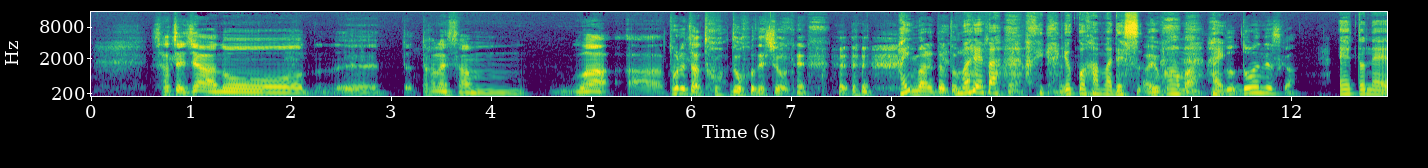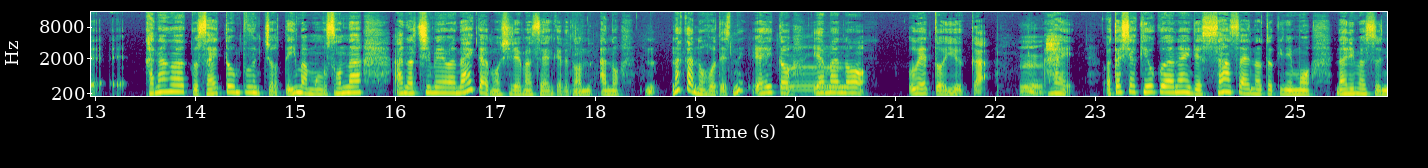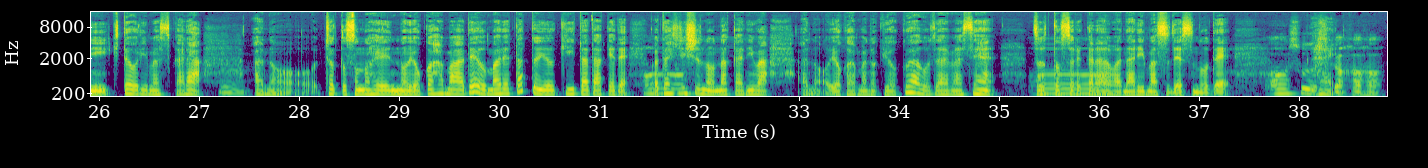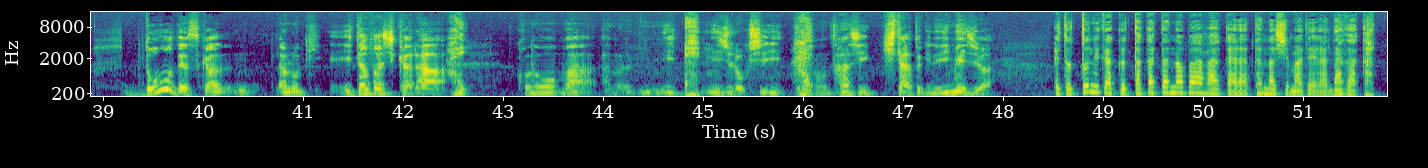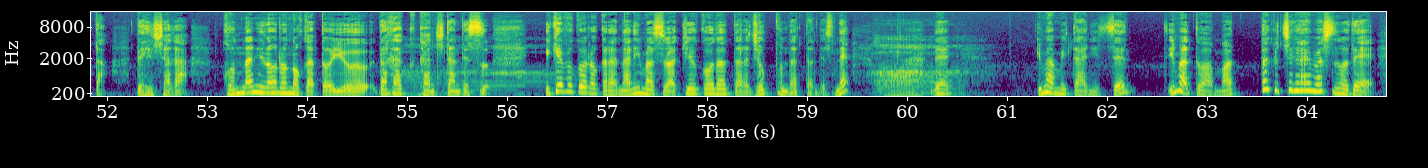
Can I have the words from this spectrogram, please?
さてじゃああの、えー、高梨さんはあ取れたとこ どうでしょうね。はい、生まれたと生まれは横浜です。あ横浜。はい。どどの辺ですか？えっ、ー、とね。神奈川区斉藤分町って今もうそんなあの地名はないかもしれませんけれどあの中の方ですね割と山の上というか、ええ、はい私は記憶がないんです。3歳の時にも成増に来ておりますから、あのちょっとその辺の横浜で生まれたという聞いただけで私自身の中にはあの横浜の記憶はございません。ずっとそれからは成増ですので。ああそうですか、ははどうですか？あのき板橋から、はい。このまああのに26市はい。その単身来た時のイメージは、えっと、とにかく高田馬場から田無までが長かった電車がこんなに乗るのかという長く感じたんです。池袋から成増は急行だったら10分だったんですね。で今みたいに全今とは全く違いますので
